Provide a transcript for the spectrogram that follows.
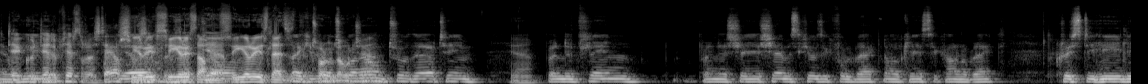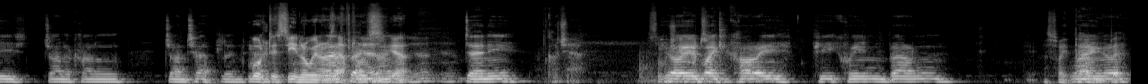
Yeah, they we- could they'd have played for the stars. Yeah. serious, serious, Yeah. serious lads Like that if you were to out. go Yeah. down through their team. Yeah. Brendan Flynn, Brendan Shea, Seamus Cusick fullback, Noel Casey cornerback, Christy Healy, John O'Connell, John Chaplin, Multi-senior winners Half after us. Yeah. line. yeah, Danny, Gotcha. Some you had achievement. Michael Corey, P. Quinn, Byrne, That's right. Wanger,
